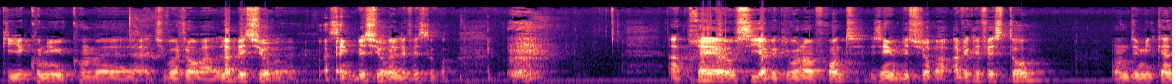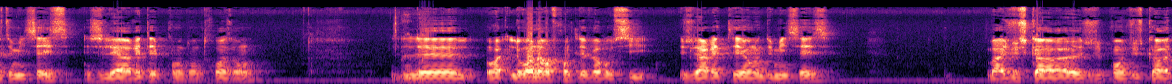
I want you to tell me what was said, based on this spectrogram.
qui est connu comme euh, tu vois genre euh, la blessure. C'est une blessure les festo quoi. Après aussi avec le One en Front j'ai une blessure avec les festo en 2015-2016 je l'ai arrêté pendant 3 ans. Le, ouais, le One en Front Lever aussi je l'ai arrêté en 2016 bah jusqu'à, je pense jusqu'à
